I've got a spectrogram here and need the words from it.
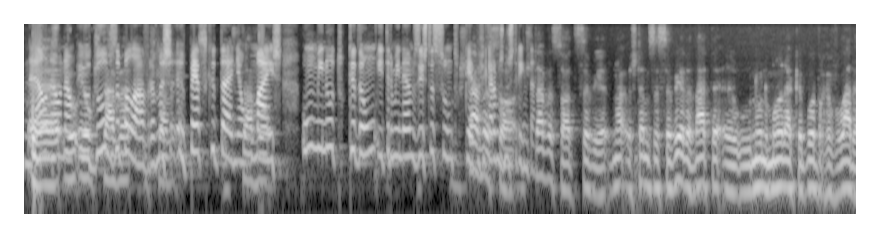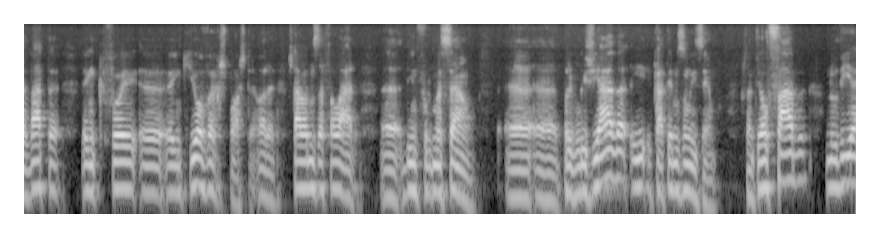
Não, Eh, não, não, eu, eu dou-vos a palavra, mas gostava- eh, peço que tenham gostava- mais um minuto cada um e terminamos este assunto, porque é para ficarmos só- nos 30. Gostava só de saber, nós estamos a saber a data, eh, o Nuno Moura acabou de revelar a data em que foi, eh, em que houve a resposta. Ora, estávamos a falar eh, de informação privilegiada e cá temos um exemplo. Portanto, ele sabe no dia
